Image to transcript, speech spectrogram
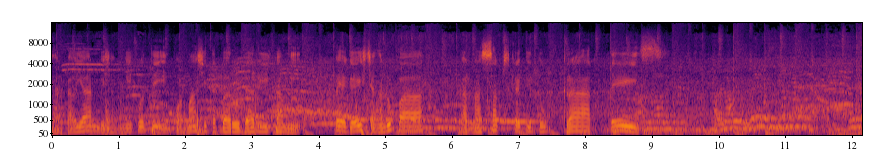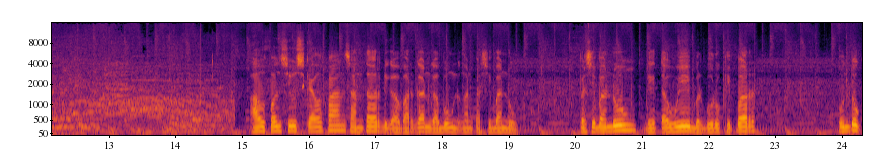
Biar kalian bisa mengikuti informasi terbaru dari kami. Oh ya guys jangan lupa Karena subscribe itu gratis Alfonsius Kelvan Santer dikabarkan gabung dengan Persib Bandung. Persib Bandung diketahui berburu kiper untuk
